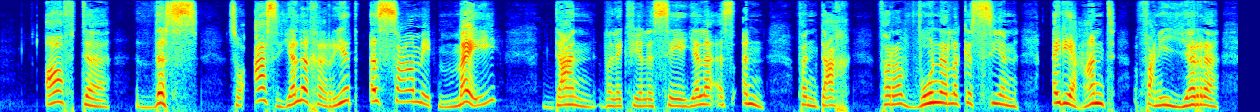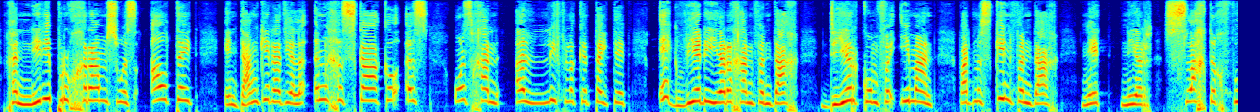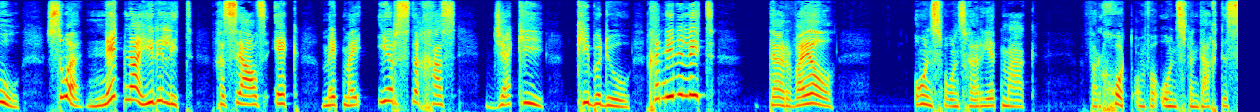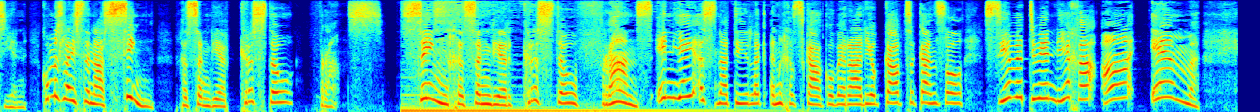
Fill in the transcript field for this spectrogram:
after this. So as julle gereed is saam met my, dan wil ek vir julle sê julle is in vandag vir 'n wonderlike seën uit die hand van die Here. Geniet die program soos altyd en dankie dat jy ingeskakel is. Ons gaan 'n lieflike tyd hê. Ek weet die Here gaan vandag deurkom vir iemand wat miskien vandag net neerslagtig voel. So, net na hierdie lied gesels ek met my eerste gas Jackie Kibedo. Geniet die lied terwyl ons vir ons gereed maak vir God om vir ons vandag te seën. Kom ons luister na Sing gesing deur Christo Frans. Sing gesing deur Christo Frans en jy is natuurlik ingeskakel by Radio Kaapse Kansel 729 AM.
